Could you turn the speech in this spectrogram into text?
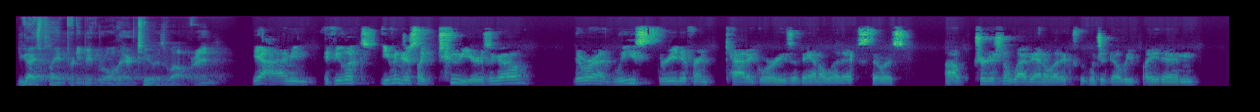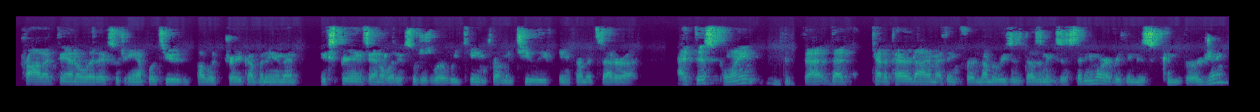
you guys play a pretty big role there too, as well, right? Yeah, I mean, if you looked even just like two years ago, there were at least three different categories of analytics. There was uh, traditional web analytics, which Adobe played in, product analytics, which Amplitude, public trade company, and then experience analytics, which is where we came from and Tealeaf came from, et cetera. At this point, that, that kind of paradigm, I think, for a number of reasons, doesn't exist anymore. Everything is converging,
